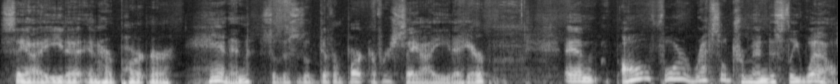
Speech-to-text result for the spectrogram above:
Saya Iida and her partner Hanan. So this is a different partner for Saya Iida here. And all four wrestled tremendously well,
